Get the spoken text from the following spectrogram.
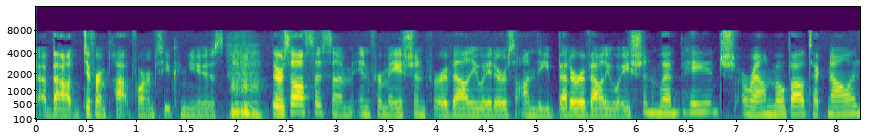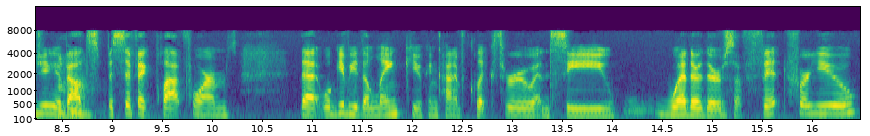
about different platforms you can use. Mm-hmm. There's also some information for evaluators on the Better Evaluation webpage around mobile technology mm-hmm. about specific platforms that will give you the link. You can kind of click through and see whether there's a fit for you.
